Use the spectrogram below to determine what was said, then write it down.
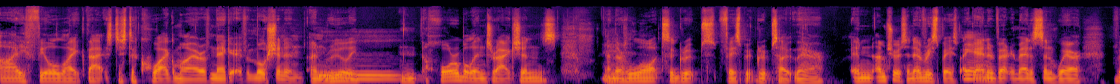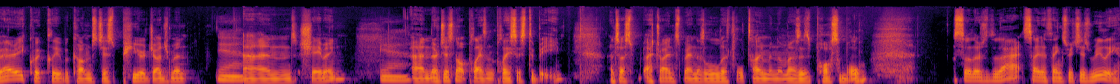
I feel like that's just a quagmire of negative emotion and, and really n- horrible interactions. And there's lots of groups, Facebook groups out there. And I'm sure it's in every space, but again, in veterinary medicine, where very quickly becomes just pure judgment Yeah, and shaming yeah, and they're just not pleasant places to be. And so I, sp- I try and spend as little time in them as is possible. So there's that side of things, which is really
